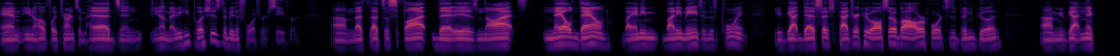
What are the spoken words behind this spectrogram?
and you know hopefully turn some heads and you know maybe he pushes to be the fourth receiver. Um, that's that's a spot that is not nailed down by any by any means at this point. You've got Dez Fitzpatrick, who also by all reports has been good. Um, you've got Nick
